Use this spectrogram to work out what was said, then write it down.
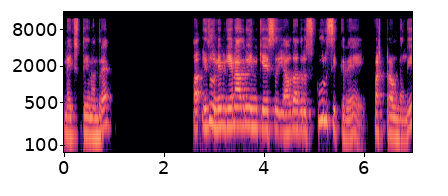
ನೆಕ್ಸ್ಟ್ ಏನಂದ್ರೆ ಇದು ನಿಮ್ಗೆ ಏನಾದ್ರೂ ಇನ್ ಕೇಸ್ ಯಾವ್ದಾದ್ರು ಸ್ಕೂಲ್ ಸಿಕ್ಕರೆ ಫಸ್ಟ್ ರೌಂಡ್ ಅಲ್ಲಿ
